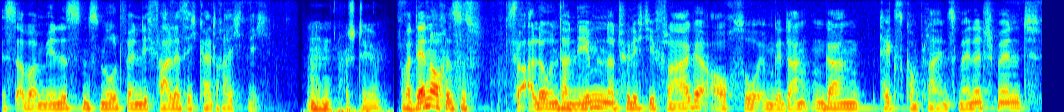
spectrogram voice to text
ist aber mindestens notwendig, Fahrlässigkeit reicht nicht. Mhm, verstehe. Aber dennoch ist es für alle Unternehmen natürlich die Frage, auch so im Gedankengang Tax Compliance Management,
